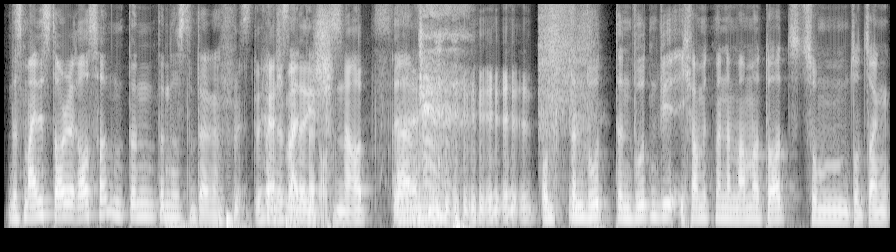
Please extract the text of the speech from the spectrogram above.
das meine Story raushauen und dann, dann hast du deine. Du deine hörst mal Seite die raus. Schnauze. Und dann, wurd, dann wurden wir, ich war mit meiner Mama dort zum sozusagen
